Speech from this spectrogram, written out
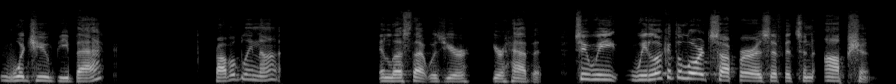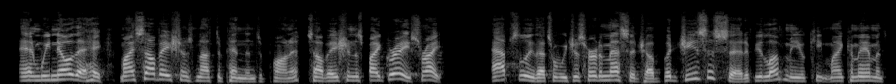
Would you be back? Probably not, unless that was your, your habit. See, we, we look at the Lord's Supper as if it's an option. And we know that, hey, my salvation is not dependent upon it. Salvation is by grace, right? Absolutely. That's what we just heard a message of. But Jesus said, if you love me, you'll keep my commandments.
